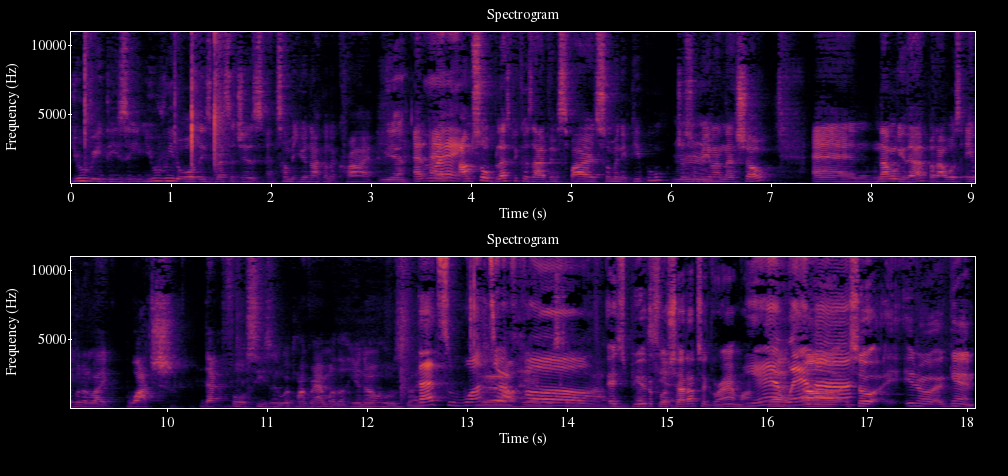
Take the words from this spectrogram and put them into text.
You read these, you read all these messages, and tell me you're not gonna cry. Yeah. and, Right. and I'm so blessed because I've inspired so many people just from being on that show. And not only that, but I was able to like watch that full season with my grandmother, you know, who's like That's wonderful. who's still alive. It's beautiful. Yeah. Shout out to Grandma. Yeah, Yeah. buena. Uh, so you know, again,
